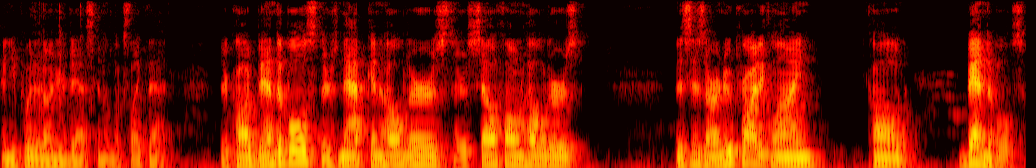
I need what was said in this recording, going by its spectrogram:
and you put it on your desk and it looks like that. They're called bendables. There's napkin holders, there's cell phone holders. This is our new product line called Bendables.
